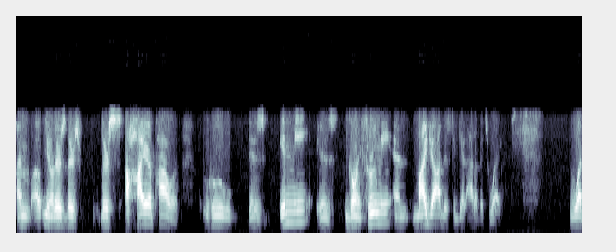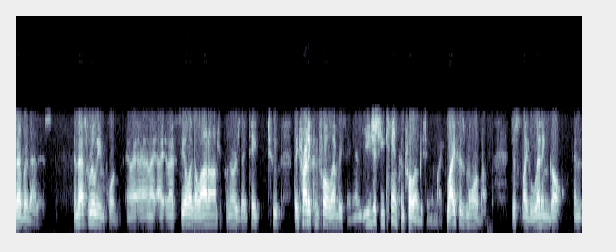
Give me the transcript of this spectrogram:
I'm uh, you know there's there's there's a higher power who is in me is going through me and my job is to get out of its way whatever that is. And that's really important. And I, and I, and I feel like a lot of entrepreneurs, they take too, they try to control everything. And you just, you can't control everything in life. Life is more about just like letting go. And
